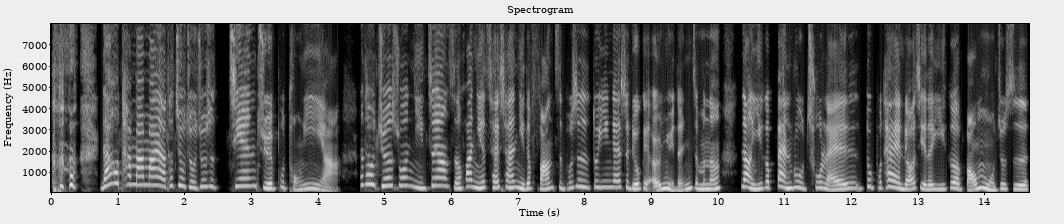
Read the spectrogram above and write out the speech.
然后他妈妈呀，他舅舅就是坚决不同意呀，那他就觉得说你这样子的话，你的财产、你的房子不是都应该是留给儿女的？你怎么能让一个半路出来都不太了解的一个保姆，就是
